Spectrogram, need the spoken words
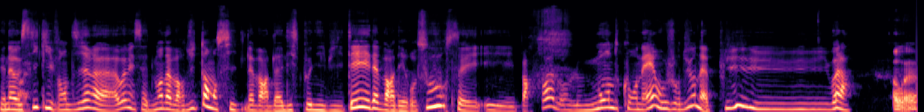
il y en a aussi qui vont dire Ah ouais, mais ça demande d'avoir du temps aussi, d'avoir de la disponibilité, d'avoir des ressources. Et, parfois, dans le monde qu'on est aujourd'hui, on n'a plus. Voilà. Ah ouais,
